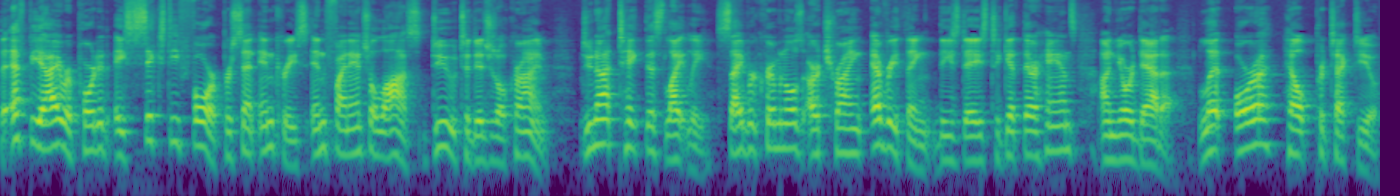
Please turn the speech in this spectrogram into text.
The FBI reported a 64% increase in financial loss due to digital crime. Do not take this lightly. Cyber criminals are trying everything these days to get their hands on your data. Let Aura help protect you.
